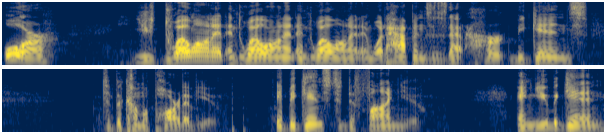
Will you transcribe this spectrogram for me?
or you dwell on it and dwell on it and dwell on it, and what happens is that hurt begins to become a part of you. It begins to define you. And you begin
